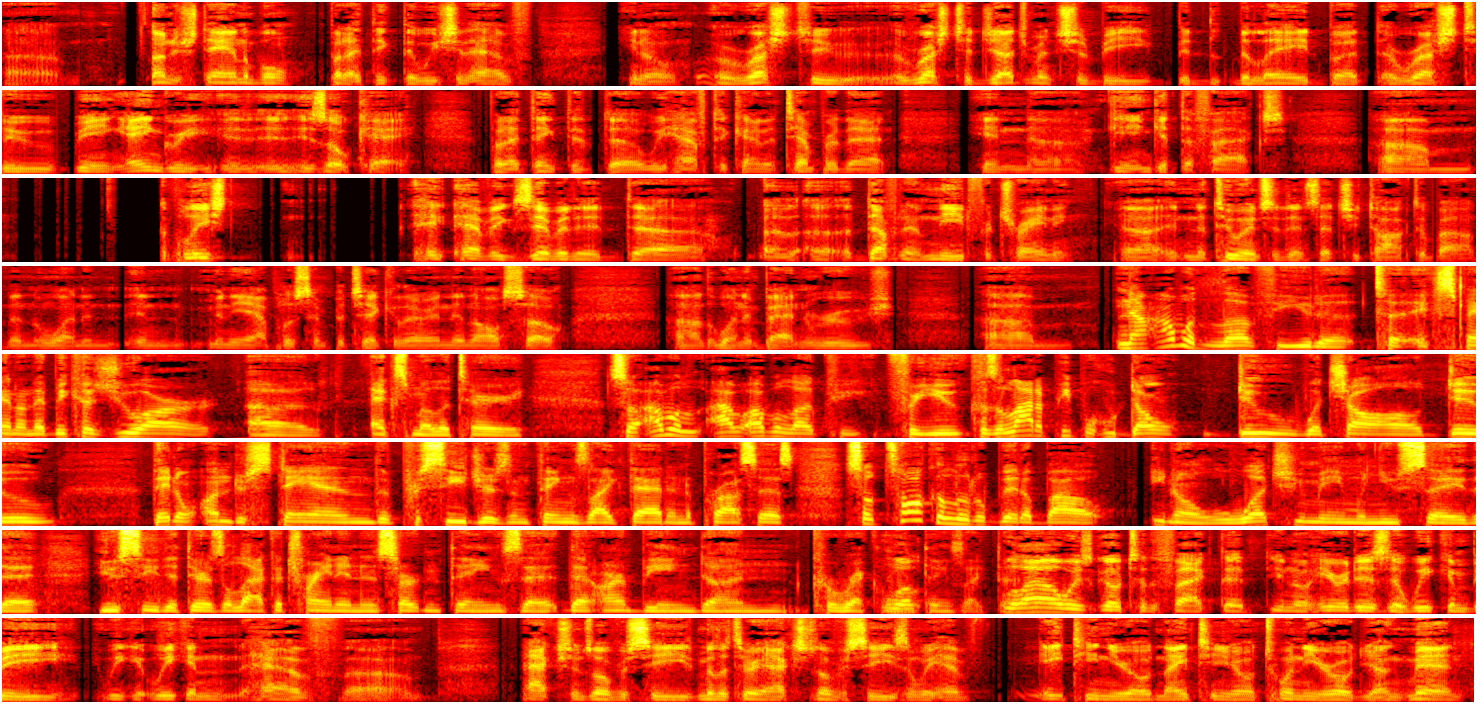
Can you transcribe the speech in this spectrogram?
uh, understandable, but I think that we should have, you know, a rush to a rush to judgment should be belayed, but a rush to being angry is, is okay. But I think that uh, we have to kind of temper that in uh, and get the facts. Um, the police ha- have exhibited uh, a, a definite need for training uh, in the two incidents that you talked about, and the one in, in Minneapolis in particular, and then also uh, the one in Baton Rouge. Um, Now, I would love for you to, to expand on that because you are uh, ex-military. So I would I, I would love for- for you because a lot of people who don't do what y'all do, they don't understand the procedures and things like that in the process. So talk a little bit about you know what you mean when you say that you see that there's a lack of training in certain things that, that aren't being done correctly and things like that. Well, I always go to the fact that you know here it is that we can be we can we can have um, actions overseas, military actions overseas, and we have 18 year old, 19 year old, 20 year old young men.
